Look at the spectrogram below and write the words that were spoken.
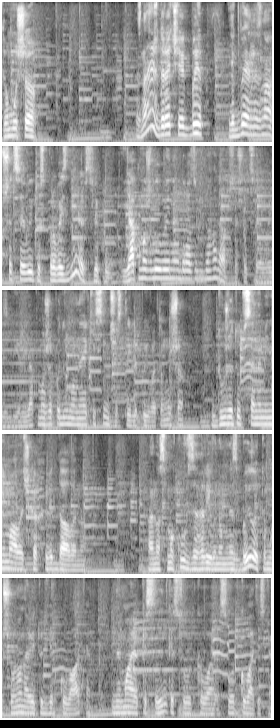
тому що, знаєш, до речі, якби, якби я не знав, що це випуск про вайсбіри всліпу, я б, можливо, і не одразу б догадався, що це вайсбір. Я б, може, подумав на якісь інші стилі пива, тому що дуже тут все на мінімалочках віддалено. А на смаку взагалі воно мене збило, тому що воно навіть тут гіркувате. Немає кислинки з солодкуватістю.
